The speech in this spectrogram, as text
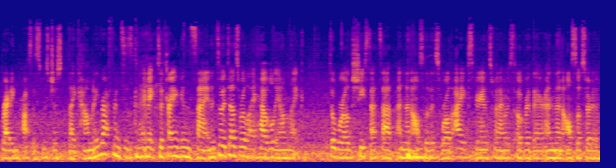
writing process was just like how many references can I make to Frankenstein, and so it does rely heavily on like the world she sets up, and then also this world I experienced when I was over there, and then also sort of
